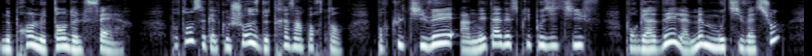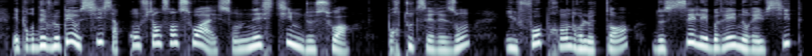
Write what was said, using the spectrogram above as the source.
ne prend le temps de le faire. Pourtant, c'est quelque chose de très important pour cultiver un état d'esprit positif, pour garder la même motivation et pour développer aussi sa confiance en soi et son estime de soi. Pour toutes ces raisons, il faut prendre le temps de célébrer nos réussites,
